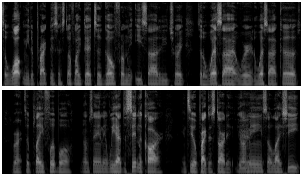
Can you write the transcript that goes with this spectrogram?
to walk me to practice and stuff like that, to go from the east side of Detroit to the west side, where the west side Cubs Right. to play football. You know what I'm saying? And we had to sit in the car until practice started. You know what I mean? So like she,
